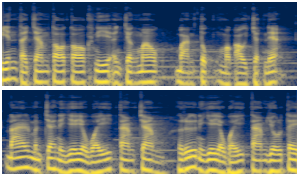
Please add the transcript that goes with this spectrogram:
មានតែចាំតតគ្នាអញ្ចឹងមកបានទុកមកឲ្យចិត្តអ្នកដែលមិនចេះនិយាយអ្វីតាមចាំ ឬនិយាយអ្វីតាមយល់ទេ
